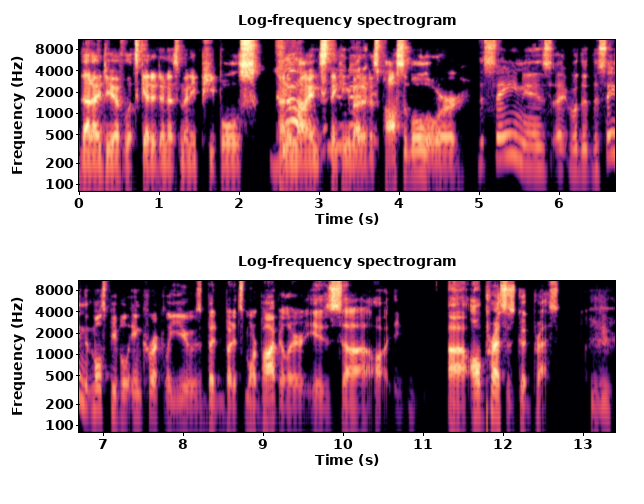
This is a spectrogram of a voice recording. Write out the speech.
that idea of let's get it in as many people's kind of minds thinking about it as possible, or the saying is uh, well the, the saying that most people incorrectly use but but it's more popular is uh, all- uh all press is good press Mhm.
